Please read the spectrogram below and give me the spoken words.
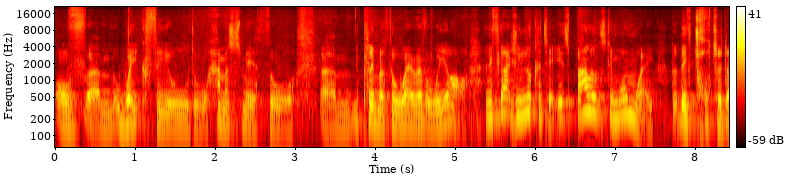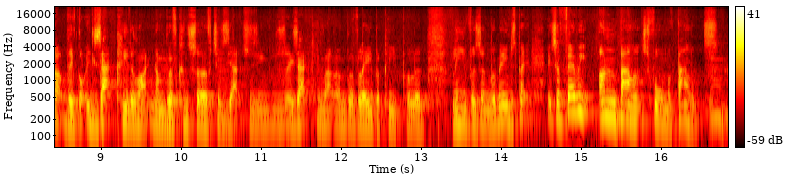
of um, Wakefield or Hammersmith or um, Plymouth or wherever we are. And if you actually look at it, it's balanced in one way, that they've tottered up. They've got exactly the right number of Conservatives, exactly the right number of Labour people and Leavers and Remainers. But it's a very unbalanced form of balance mm.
